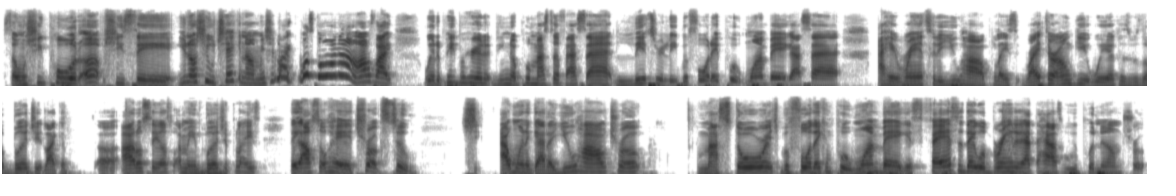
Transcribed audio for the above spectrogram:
So when she pulled up, she said, you know, she was checking on me. She was like, what's going on? I was like, well, the people here that, you know, put my stuff outside, literally before they put one bag outside, I had ran to the U-Haul place right there on Getwell because it was a budget, like a uh, auto sales, I mean, budget place. They also had trucks too. She, I went and got a U-Haul truck my storage before they can put one bag. As fast as they were bringing it out the house, we were putting it on the truck.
